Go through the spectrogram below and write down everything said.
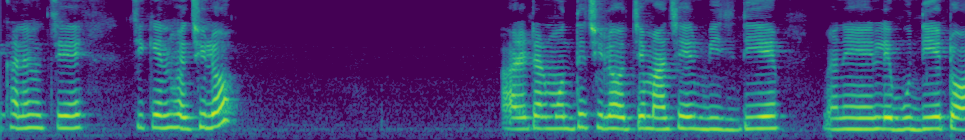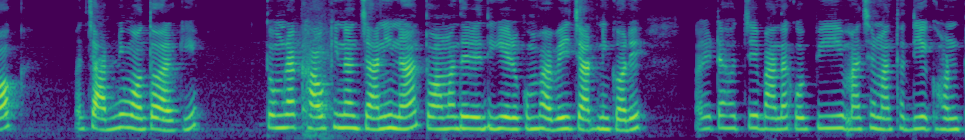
এখানে হচ্ছে চিকেন হয়েছিল। আর এটার মধ্যে ছিল হচ্ছে মাছের বীজ দিয়ে মানে লেবু দিয়ে টক মানে চাটনি মতো আর কি। তোমরা খাও কি না জানি না, তো আমাদের এদিকে এরকমভাবেই চাটনি করে। আর এটা হচ্ছে বাঁধাকপি মাছের মাথা দিয়ে ঘন্ট।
